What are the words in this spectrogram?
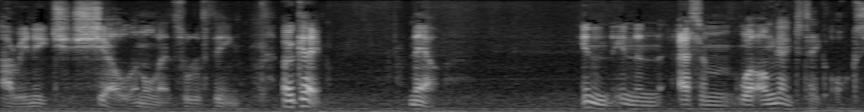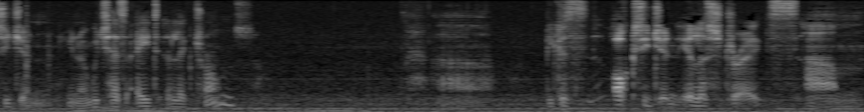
are in each shell and all that sort of thing. Okay, now in in an atom, well, I'm going to take oxygen, you know, which has eight electrons, uh, because oxygen illustrates, um,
